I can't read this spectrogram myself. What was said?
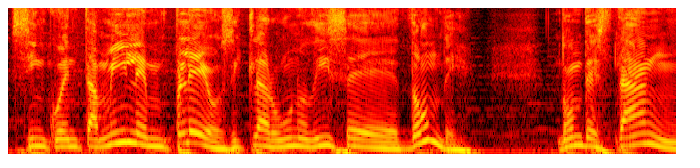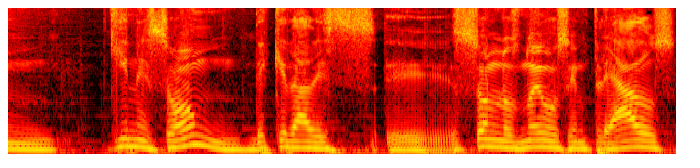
50 mil empleos. Y claro, uno dice, ¿dónde? ¿Dónde están? ¿Quiénes son? ¿De qué edades eh, son los nuevos empleados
